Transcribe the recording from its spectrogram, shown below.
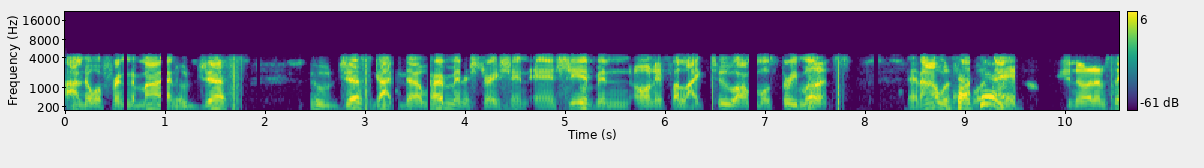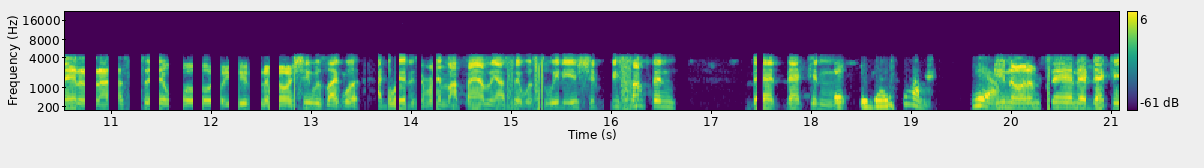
I know a friend of mine who just who just got done with her administration and she had been on it for like two, almost three months, and I was like, "Well, damn." You know what I'm saying? And I said, well, you know, and she was like, well, I do it to run my family. I said, well, sweetie, it should be something that that can, It, it to stop. Yeah. you know what I'm saying? That that can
